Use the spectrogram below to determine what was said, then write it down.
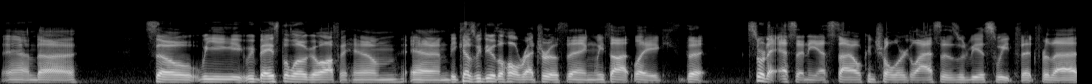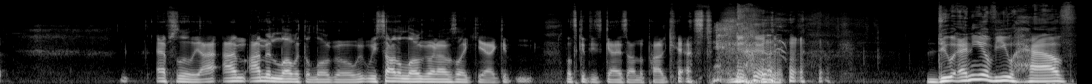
and uh, so we we based the logo off of him. And because we do the whole retro thing, we thought like the sort of SNES style controller glasses would be a sweet fit for that. absolutely. I, I'm I'm in love with the logo. We, we saw the logo and I was like, yeah, get, let's get these guys on the podcast. Do any of you have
